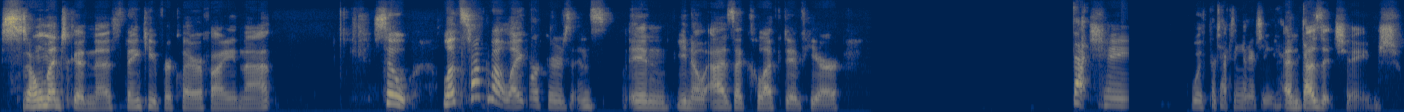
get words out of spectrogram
So much goodness. Thank you for clarifying that. So let's talk about light workers in in you know as a collective here. That change with protecting energy, and does it change?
